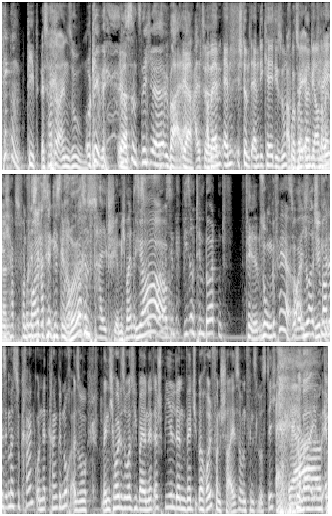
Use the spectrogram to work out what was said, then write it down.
Ficken! Piep. Es hatte einen Zoom. Okay, wir Ja. lassen uns nicht äh, über äh, Ja, alte. aber M M stimmt, MDK, die Zoom-Funktion bei kann mir auch noch MDK, ich erinnern. hab's von und vorne es hatte diesen Röhrenfallschirm. Ich meine, das Ja. ist von vorne bis hin wie so ein Tim Burton-Film. So ungefähr. So, aber ich, nur als mir war das immer zu krank und nicht krank genug. Also, wenn ich heute sowas wie Bayonetta spiele, dann werde ich überrollt von Scheiße und find's lustig. Ja, aber okay.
